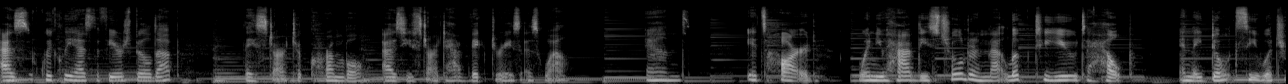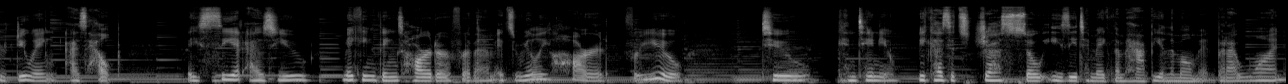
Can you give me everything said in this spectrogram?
as quickly as the fears build up, they start to crumble as you start to have victories as well. And it's hard when you have these children that look to you to help and they don't see what you're doing as help. They see it as you making things harder for them. It's really hard for you to continue because it's just so easy to make them happy in the moment. But I want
